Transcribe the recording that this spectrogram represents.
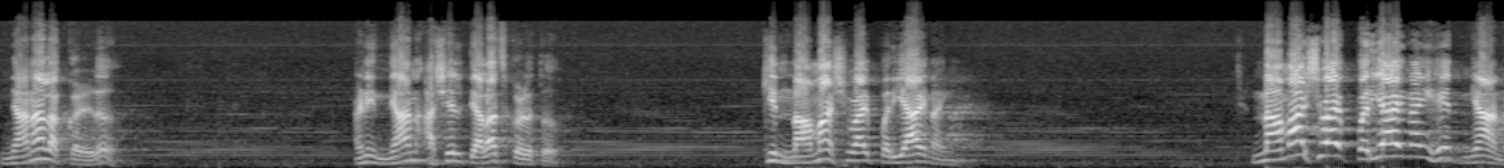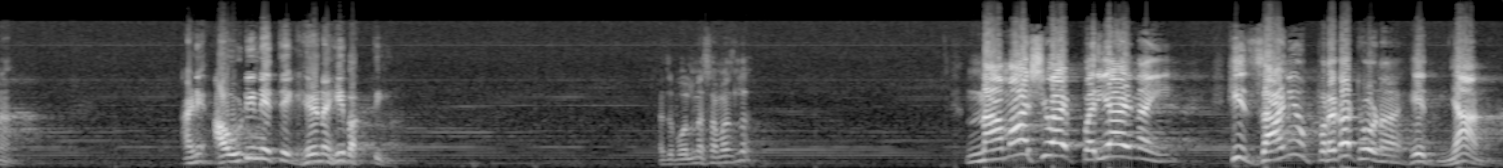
ज्ञानाला कळलं आणि ज्ञान असेल त्यालाच कळतं की नामाशिवाय पर्याय नाही. नामाशिवाय पर्याय नाही हे ज्ञान. आणि आवडीने ते घेणं ही भक्ती. माझं बोलणं समजलं? नामाशिवाय पर्याय नाही ही जाणीव प्रगट होणं हे ज्ञान.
